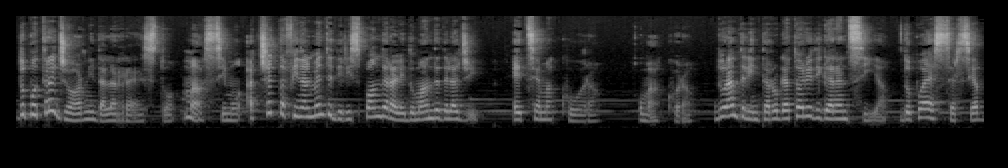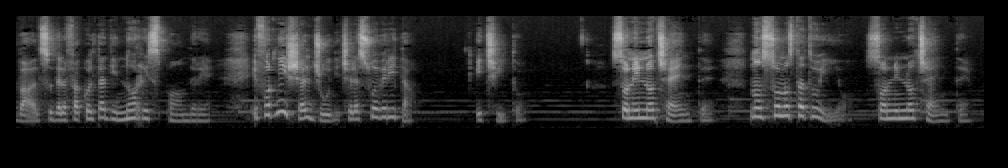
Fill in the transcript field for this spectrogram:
Dopo tre giorni dall'arresto, Massimo accetta finalmente di rispondere alle domande della Jeep, Ezia Maccora o Maccora, durante l'interrogatorio di garanzia, dopo essersi avvalso della facoltà di non rispondere, e fornisce al giudice la sua verità. E cito: Sono innocente, non sono stato io, sono innocente.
